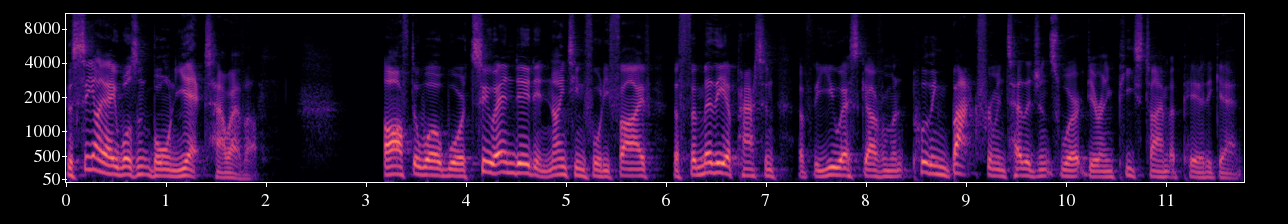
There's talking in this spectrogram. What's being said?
The CIA wasn't born yet, however. After World War II ended in 1945, the familiar pattern of the US government pulling back from intelligence work during peacetime appeared again.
